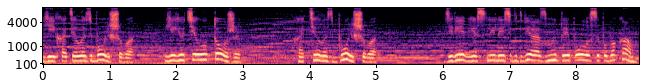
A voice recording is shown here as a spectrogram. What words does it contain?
Ей хотелось большего. Ее телу тоже. Хотелось большего. Деревья слились в две размытые полосы по бокам.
